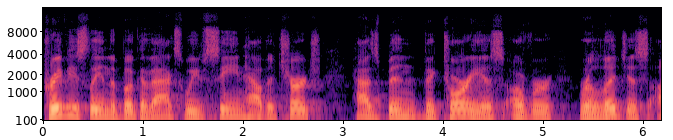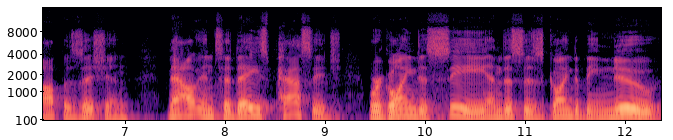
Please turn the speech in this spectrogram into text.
Previously in the book of Acts, we've seen how the church has been victorious over religious opposition. Now, in today's passage, we're going to see, and this is going to be new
